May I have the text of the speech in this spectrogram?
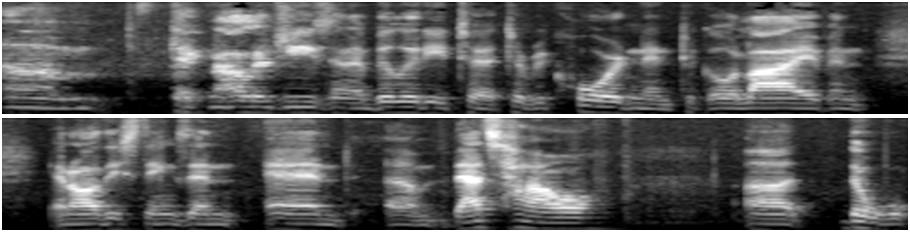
um, technologies and ability to, to record and, and to go live and and all these things and and um, that's how uh, the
